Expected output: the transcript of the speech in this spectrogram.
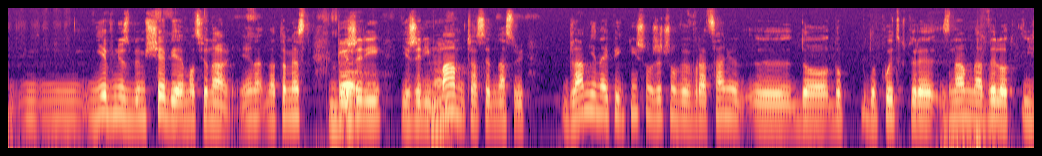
mm, nie wniósłbym siebie emocjonalnie. Nie? Natomiast Bo, jeżeli, jeżeli no. mam czasem nastrój, dla mnie najpiękniejszą rzeczą we wracaniu y, do, do, do płyt, które znam na wylot i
